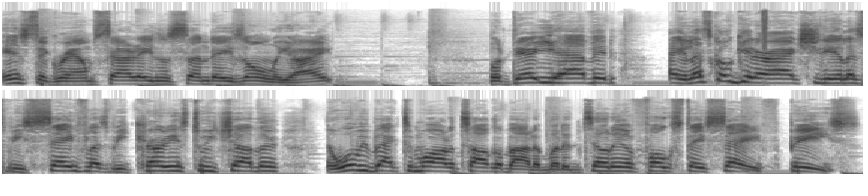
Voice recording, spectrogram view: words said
Instagram Saturdays and Sundays only, all right? But there you have it. Hey, let's go get our action in. Let's be safe. Let's be courteous to each other. And we'll be back tomorrow to talk about it. But until then, folks, stay safe. Peace.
